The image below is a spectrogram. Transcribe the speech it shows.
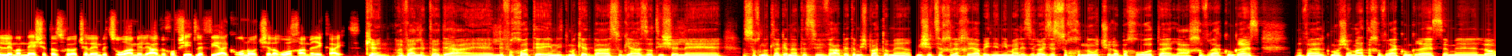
לממש את הזכויות שלהם בצורה מלאה וחופשית לפי העקרונות של הרוח האמריקאית. כן, אבל אתה יודע, לפחות אם נתמקד בסוגיה הזאת של הסוכנות להגנת הסביבה, בית המשפט אומר מי שצריך להכריע בעניינים האלה זה לא איזה סוכנות שלא בחרו אותה אלא חברי הקונגרס אבל כמו שאמרת, חברי הקונגרס הם לא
